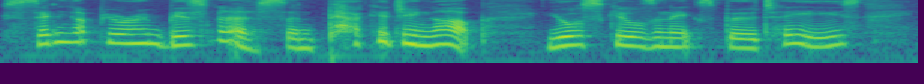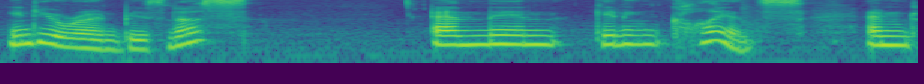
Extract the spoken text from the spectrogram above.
setting up your own business and packaging up your skills and expertise into your own business and then getting clients and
